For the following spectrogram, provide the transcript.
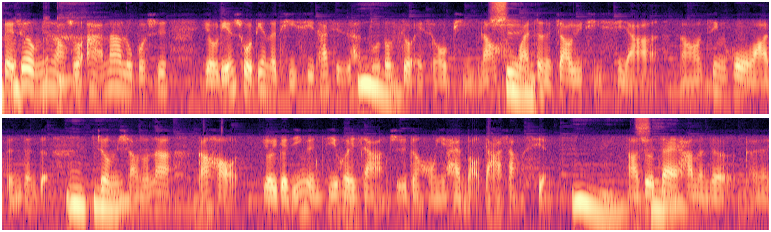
对，所以我们就想说啊，那如果是有连锁店的体系，它其实很多都是有 SOP，嗯，然后很完整的教育体系啊，然后进货啊等等的。嗯，所以我们就想说，那刚好有一个因缘机会下，就是跟红叶汉堡搭上线。嗯，然后就在他们的可能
